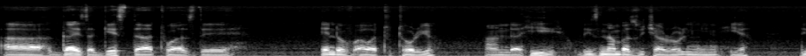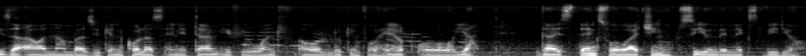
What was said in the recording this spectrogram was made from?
Uh, guys I guess that was the end of our tutorial. And uh, he these numbers which are rolling in here these are our numbers. You can call us anytime if you want or looking for help or yeah. Guys thanks for watching. See you in the next video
